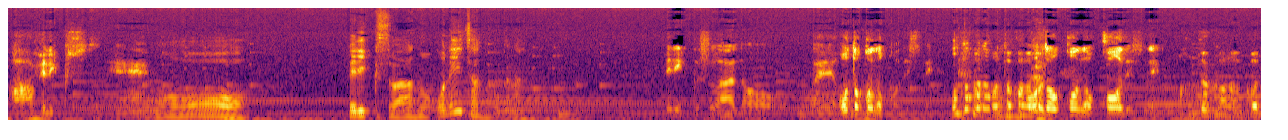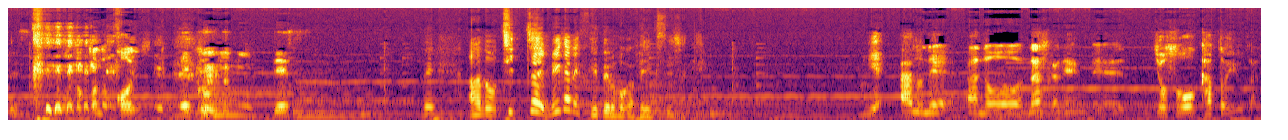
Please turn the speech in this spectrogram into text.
か。ああ、フェリックスですね。おーフェリックスはあの、お姉ちゃんの方かな？フェリックスは、あの、えー男の子ですね。男の子男の子男の子ですね。男の子です。男の子ですね。猫耳です。あの、ちっちゃいメガネかけてる方がフェリックスでしたっけ？いえ、あのね、あの、なんすかね、えー女装家というかね、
